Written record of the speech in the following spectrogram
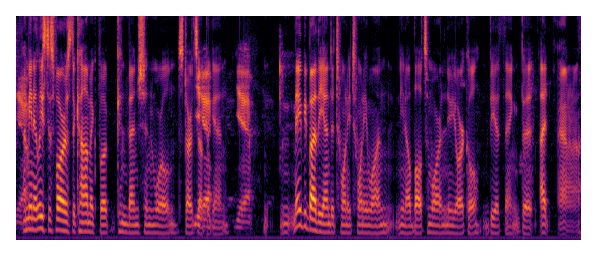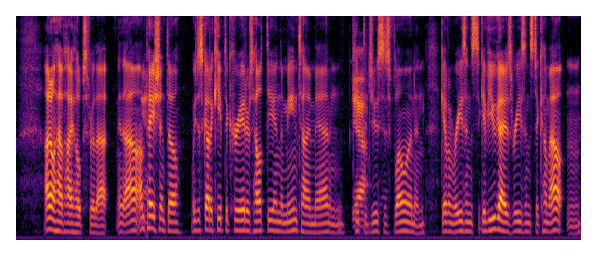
Yeah. I mean, at least as far as the comic book convention world starts yeah. up again. Yeah. Maybe by the end of 2021, you know, Baltimore and New York will be a thing, but I I don't know. I don't have high hopes for that. I, I'm yeah. patient though we just got to keep the creators healthy in the meantime, man, and keep yeah. the juices flowing and give them reasons to give you guys reasons to come out and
